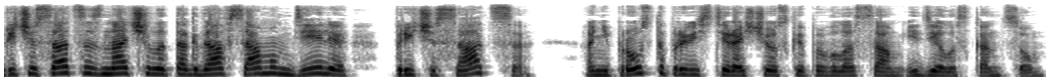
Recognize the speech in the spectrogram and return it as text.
Причесаться значило тогда в самом деле причесаться, а не просто провести расческой по волосам и дело с концом.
